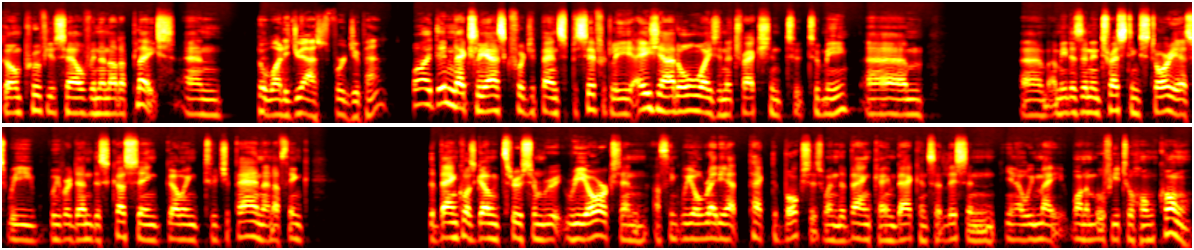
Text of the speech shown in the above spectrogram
go and prove yourself in another place. And so, why did you ask for Japan? Well, I didn't actually ask for Japan specifically. Asia had always an attraction to to me. Um, um, I mean, there's an interesting story as we we were then discussing going to Japan, and I think the bank was going through some re- reorgs, and I think we already had packed the boxes when the bank came back and said, "Listen, you know, we may want to move you to Hong Kong."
